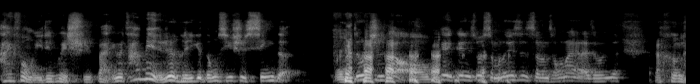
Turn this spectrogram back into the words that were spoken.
，iPhone 一定会失败，因为它没有任何一个东西是新的。我们都知道，我可以跟你说什么东西是从从哪里来，什么的。然后呢，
